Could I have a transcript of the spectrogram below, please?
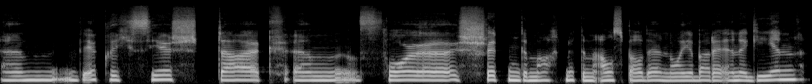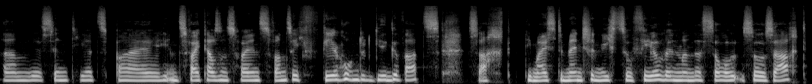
ähm, wirklich sehr stark ähm, Fortschritten gemacht mit dem Ausbau der erneuerbaren Energien. Ähm, wir sind jetzt bei in 2022 400 Gigawatts. Sagt die meisten Menschen nicht so viel, wenn man das so, so sagt.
